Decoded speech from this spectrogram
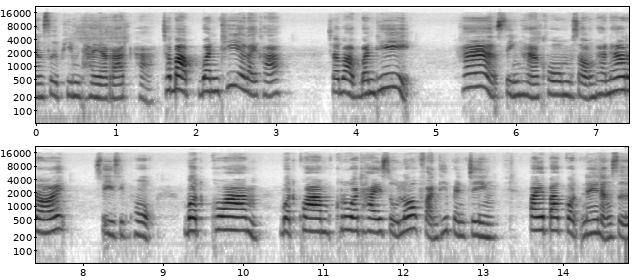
หนังสือพิมพ์ไทยรัฐค่ะ ฉบับวันที่อะไรคะ ฉบับวันที่ 5 สิงหาคม 2546 บทความบทความครัวไทยสู่โลกฝันที่เป็นจริง ไปปรากฏในหนังสือ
